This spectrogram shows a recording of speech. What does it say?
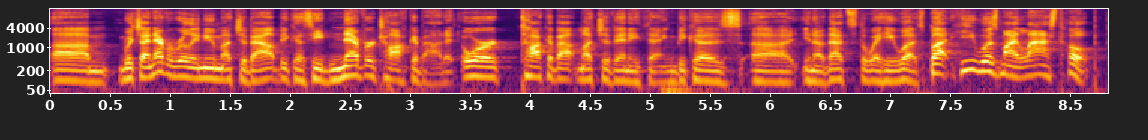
um, which I never really knew much about because he'd never talk about it or talk about much of anything because, uh, you know, that's the way he was. But he was my last hope.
